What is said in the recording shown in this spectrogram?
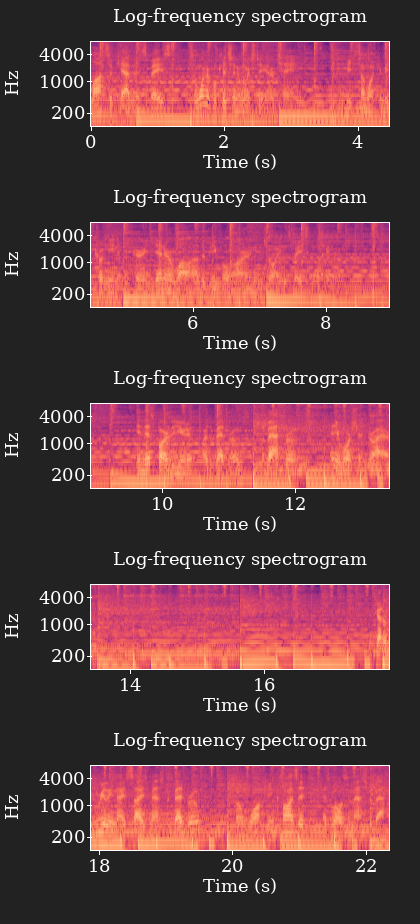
lots of cabinet space. It's a wonderful kitchen in which to entertain. You can be, someone can be cooking and preparing dinner while other people are enjoying the space in the living room. In this part of the unit are the bedrooms, a bathroom, and your washer and dryer. You've got a really nice sized master bedroom own walk-in closet as well as a master bath.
